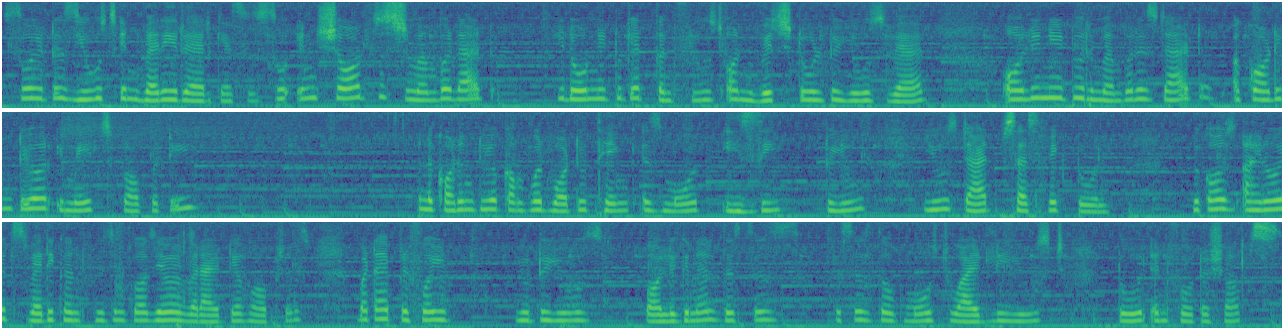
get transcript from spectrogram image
So it is used in very rare cases. So in short just remember that you don't need to get confused on which tool to use where. All you need to remember is that according to your image property and according to your comfort what you think is more easy to you use that specific tool because I know it's very confusing because you have a variety of options but I prefer you, you to use polygonal this is this is the most widely used tool in Photoshops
